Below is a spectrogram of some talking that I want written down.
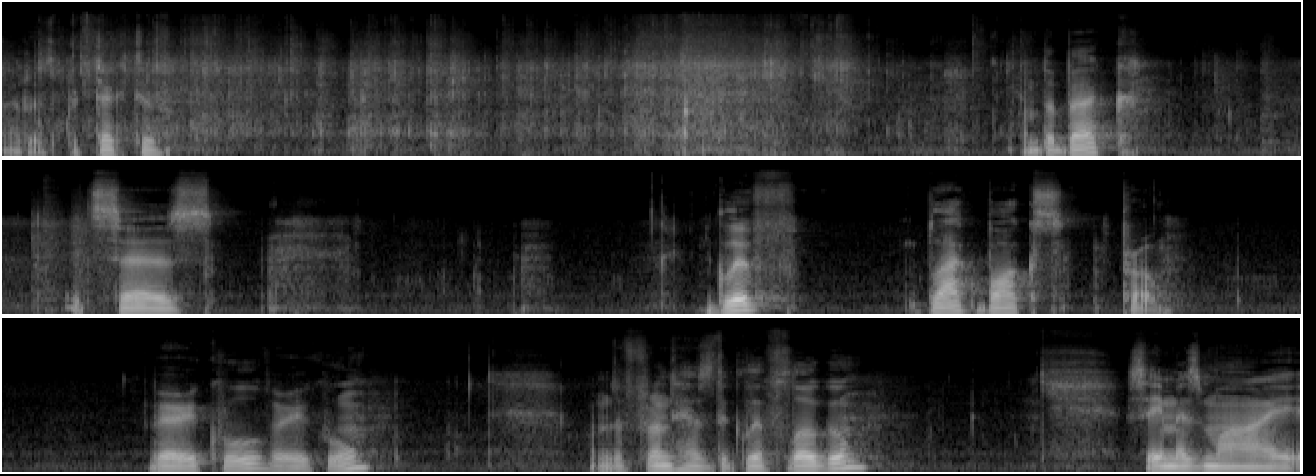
That is protective. On the back, it says Glyph Blackbox Pro. Very cool, very cool. On the front has the Glyph logo. Same as my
